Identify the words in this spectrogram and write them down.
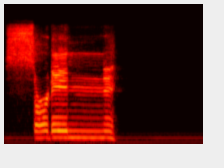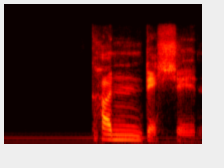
certain conditions.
